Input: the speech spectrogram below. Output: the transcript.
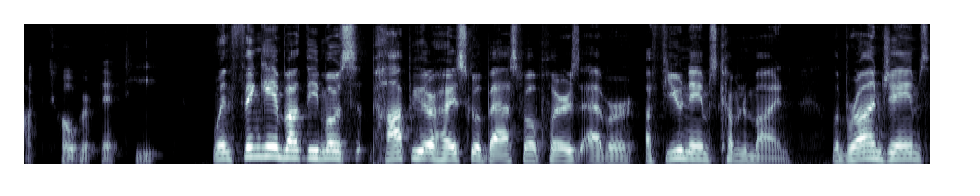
October 15th. When thinking about the most popular high school basketball players ever, a few names come to mind. LeBron James,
